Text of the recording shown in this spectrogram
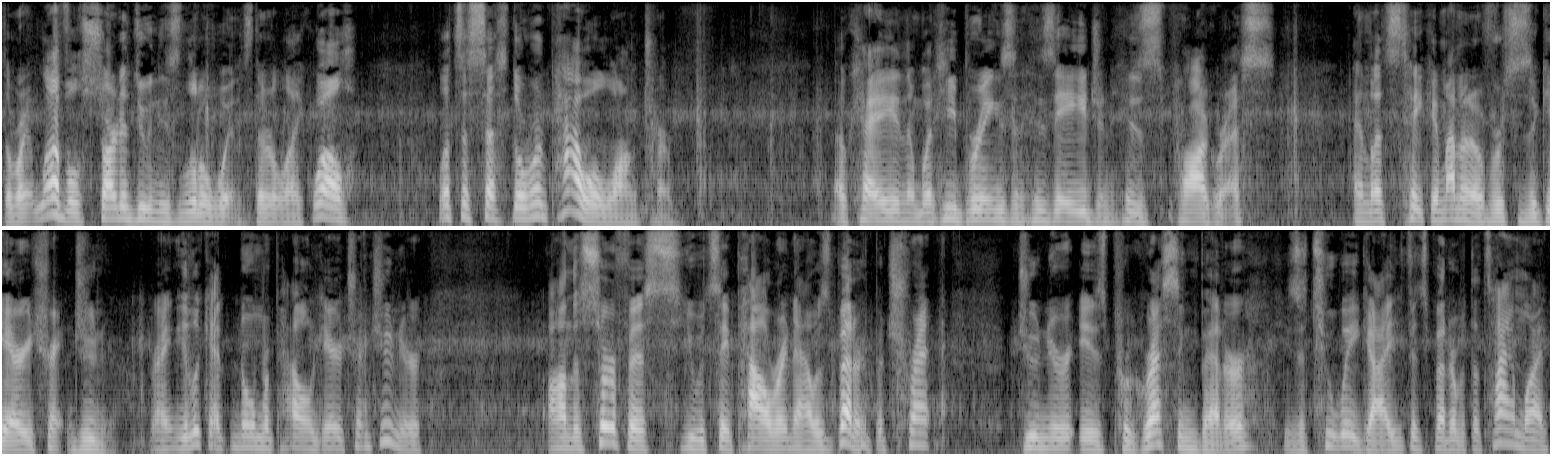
the right level, started doing these little wins. They're like, well, let's assess Norman Powell long term. Okay, and then what he brings in his age and his progress, and let's take him, I don't know, versus a Gary Trent Jr., right? And you look at Norman Powell and Gary Trent Jr., on the surface, you would say Powell right now is better, but Trent Jr. is progressing better. He's a two way guy. He fits better with the timeline.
